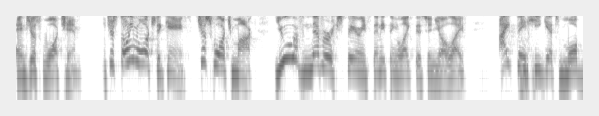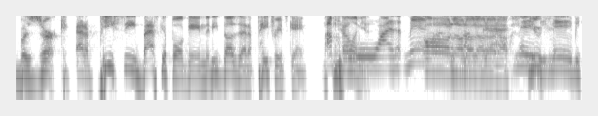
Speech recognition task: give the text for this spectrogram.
and just watch him. Just don't even watch the game. Just watch Mark. You have never experienced anything like this in your life. I think he gets more berserk at a PC basketball game than he does at a Patriots game. I'm telling you. Oh, I, man. Oh, I no, no, about no, no, no. that. You- Maybe, maybe.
